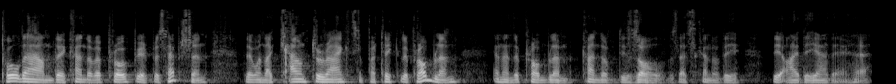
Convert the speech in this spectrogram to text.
pull down the kind of appropriate perception, the one that counteracts a particular problem, and then the problem kind of dissolves. That's kind of the, the idea there.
